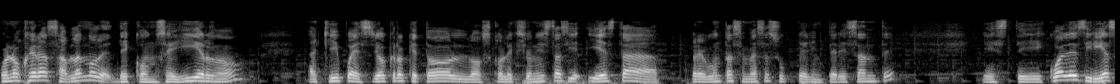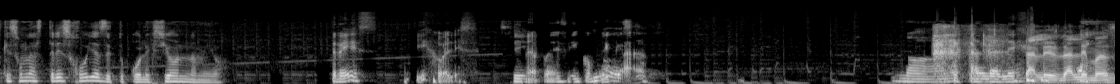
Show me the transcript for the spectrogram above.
Bueno, Geras, hablando de, conseguir, ¿no? Aquí pues yo creo que todos los coleccionistas, y, esta pregunta se me hace súper interesante. Este, ¿cuáles dirías que son las tres joyas de tu colección, amigo? ¿Tres? Híjoles. Sí. Me la pones bien complicada. No, dale. dale, dale más,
